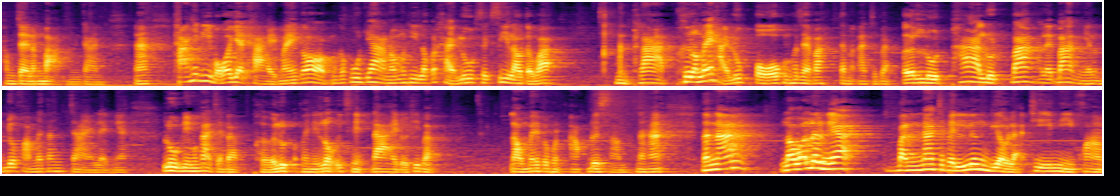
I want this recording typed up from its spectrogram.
ทำใจลำบากเหมือนกัน นะทางที่ดีบอกว่าอย่าถ่ายไหมก็มันก็พูดยากเนาะบางทีเราก็ถ่ายรูปเซ็กซี่เราแต่ว่ามันพลาด คือเราไม่ถ่ายรูปโป๊คุณเข้าใจปะแต่มันอาจจะแบบเออหลุดผ้าหลุดบ้างอะไรบ้างอย่างเงี้ยด้วยความไม่ตั้งใจอะไรเงี้ย รูปนี้มันก็อาจจะแบบเผลอหลุดออกไปในโลกอินเทอร์เน็ตได้ โดยที่แบบเราไม่ได้เป็นคนอัพด้วยซ้ำนะฮะ ดังนั้นเราว่าเรื่องนี้มันน่าจะเป็นเรื่องเดียวแหละที่มีความ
